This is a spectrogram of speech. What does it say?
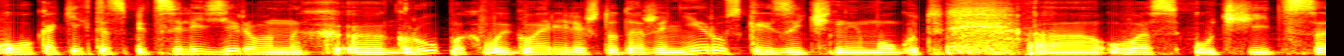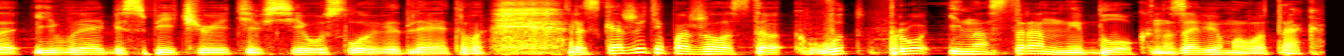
о каких-то специализированных э, группах. Вы говорили, что даже не русскоязычные могут э, у вас учиться, и вы обеспечиваете все условия для этого. Расскажите, пожалуйста, вот про иностранный блок, назовем его так.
